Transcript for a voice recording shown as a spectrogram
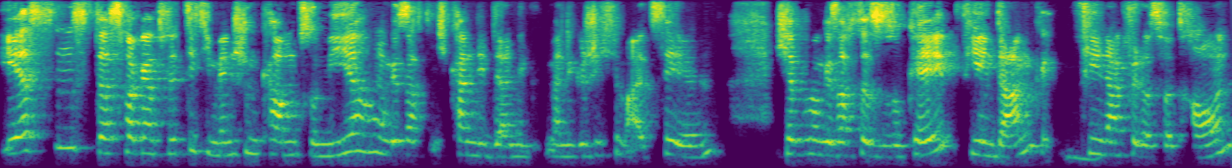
erstens, das war ganz witzig, die Menschen kamen zu mir und haben gesagt, ich kann dir deine, meine Geschichte mal erzählen. Ich habe immer gesagt, das ist okay, vielen Dank, vielen Dank für das Vertrauen.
